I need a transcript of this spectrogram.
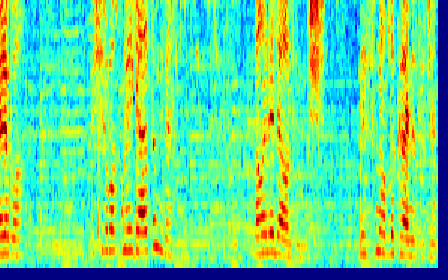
Merhaba. Beşir'e bakmaya geldim de. Nane lazımmış. Nesin abla kaynatacak.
